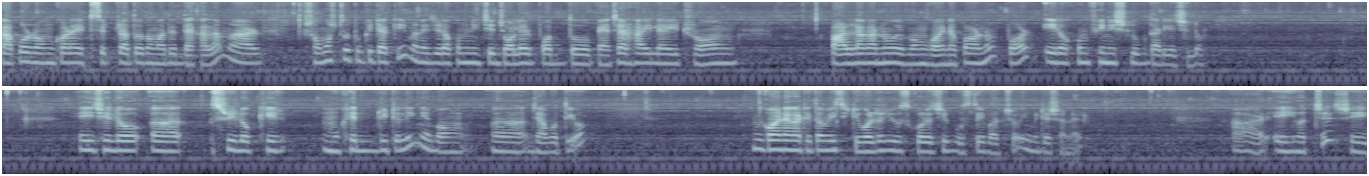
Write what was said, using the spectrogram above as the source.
কাপড় রং করা এটসেট্রা তো তোমাদের দেখালাম। আর সমস্ত টুকিটাকি মানে যেরকম নিচে জলের পদ্ম প্যাঁচার হাইলাইট রং পার লাগানো এবং গয়না পরানোর পর এরকম ফিনিশ লুক দাঁড়িয়েছিল। এই ছিল শ্রীলক্ষ্মীর মুখের ডিটেলিং এবং যাবতীয়। গয়নাগাটি তো আমি সিটি গোল্ডের ইউজ করেছি, বুঝতেই পারছ ইমিটেশনের আর এই হচ্ছে সেই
